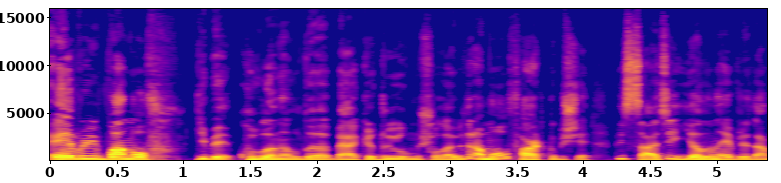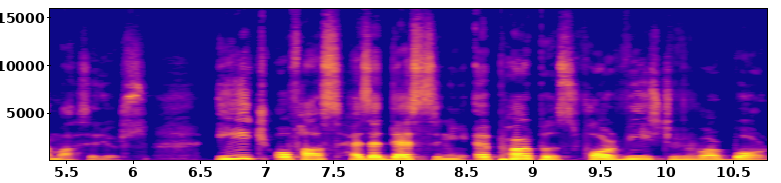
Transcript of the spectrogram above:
Every one of gibi kullanıldığı belki duyulmuş olabilir ama o farklı bir şey. Biz sadece yalın every'den bahsediyoruz. Each of us has a destiny, a purpose for which we were born.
